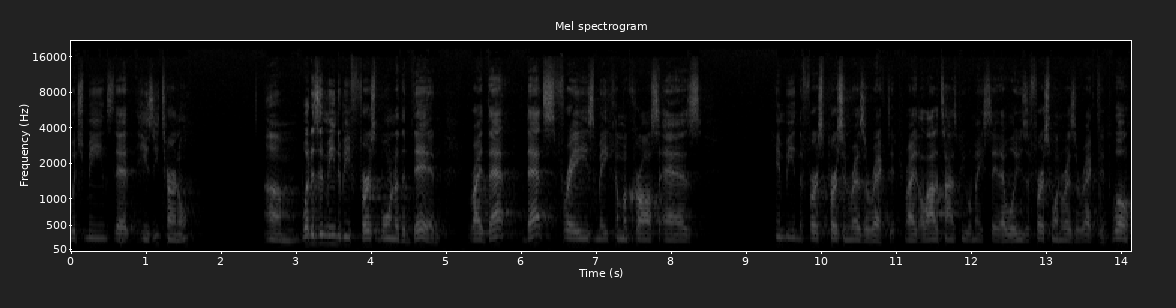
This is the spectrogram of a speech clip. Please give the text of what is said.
which means that he's eternal. Um, what does it mean to be firstborn of the dead? Right? That that phrase may come across as him being the first person resurrected, right? A lot of times people may say that, well, he's the first one resurrected. Well,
